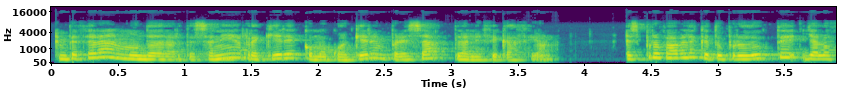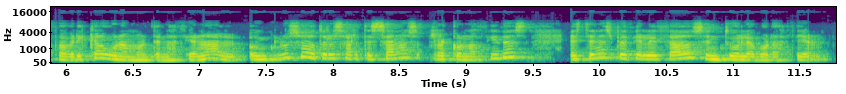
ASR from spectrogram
Empezar el mundo de la artesanía requiere, como cualquier empresa, planificación. Es probable que tu producto ya lo fabrique alguna multinacional o incluso otros artesanos reconocidos estén especializados en tu elaboración,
